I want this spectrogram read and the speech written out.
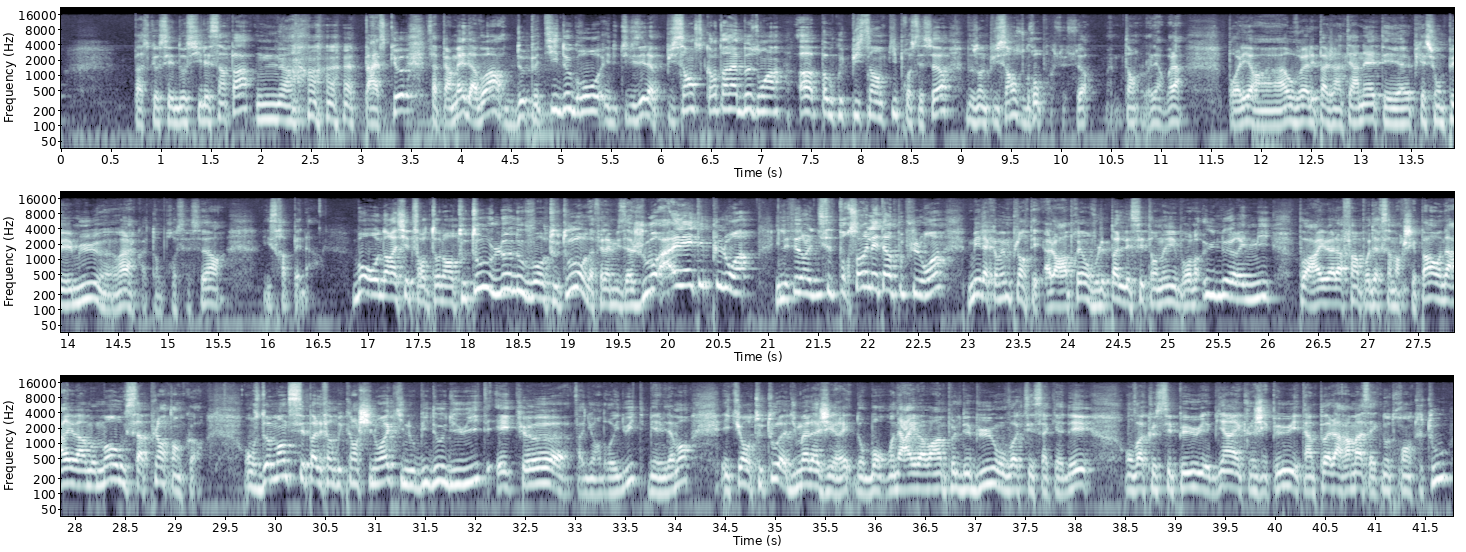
Parce que c'est docile et sympa Non, parce que ça permet d'avoir deux petits, deux gros et d'utiliser la puissance quand on a besoin. Oh, pas beaucoup de puissance, petit processeur, besoin de puissance, gros processeur. En même temps, dire, voilà, pour aller euh, ouvrir les pages internet et l'application PMU, euh, voilà, quand ton processeur, il sera peinard. Bon, on aura essayé de faire tourner en toutou, le nouveau en toutou, on a fait la mise à jour, ah, il a été plus loin. Il était dans les 17%, il était un peu plus loin, mais il a quand même planté. Alors après, on voulait pas le laisser tourner pendant une heure et demie pour arriver à la fin pour dire que ça marchait pas. On arrive à un moment où ça plante encore. On se demande si c'est pas les fabricants chinois qui nous bidouillent du 8 et que, enfin du Android 8 bien évidemment, et que en toutou a du mal à gérer. Donc bon, on arrive à voir un peu le début, on voit que c'est saccadé, on voit que le CPU est bien et que le GPU est un peu à la ramasse avec notre en toutou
